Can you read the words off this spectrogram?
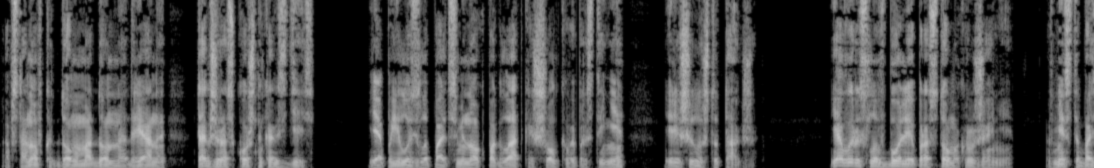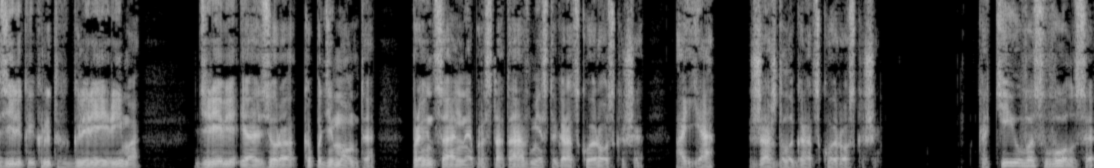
Обстановка дома Мадонны Адрианы так же роскошна, как здесь. Я поелозила пальцами ног по гладкой шелковой простыне и решила, что так же. Я выросла в более простом окружении. Вместо базилик и крытых галерей Рима деревья и озера Каподимонте, провинциальная простота вместо городской роскоши, а я жаждала городской роскоши. «Какие у вас волосы!»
